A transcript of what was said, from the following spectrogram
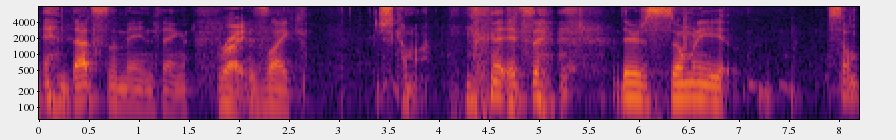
and that's the main thing. right. it's like, just come on. it's there's so many, some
